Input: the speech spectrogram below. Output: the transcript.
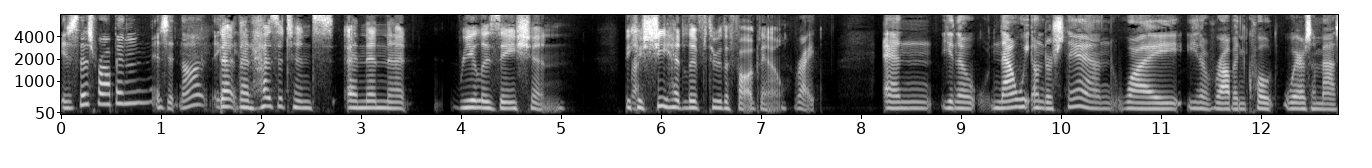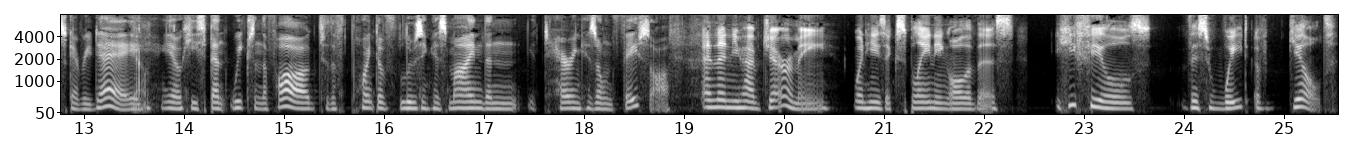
is this Robin? Is it not? That that hesitance and then that realization because she had lived through the fog now. Right. And, you know, now we understand why, you know, Robin, quote, wears a mask every day. You know, he spent weeks in the fog to the point of losing his mind and tearing his own face off. And then you have Jeremy when he's explaining all of this. He feels this weight of guilt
